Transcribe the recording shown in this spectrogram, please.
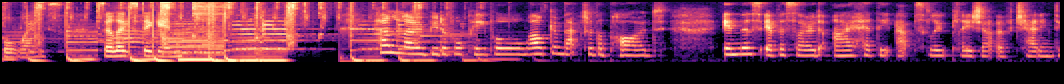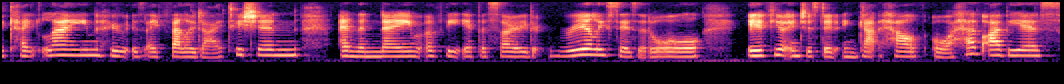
always. So let's dig in. Hello, beautiful people. Welcome back to the pod. In this episode, I had the absolute pleasure of chatting to Kate Lane, who is a fellow dietitian, and the name of the episode really says it all. If you're interested in gut health or have IBS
